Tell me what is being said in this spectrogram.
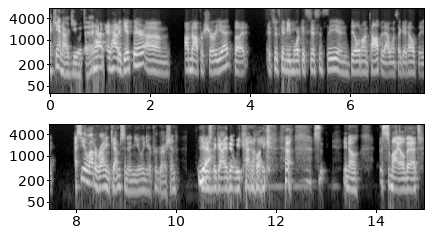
I can't argue with And that. how, and how to get there, um, I'm not for sure yet, but it's just going to be more consistency and build on top of that once I get healthy. I see a lot of Ryan Kempson in you and your progression. Yeah, Here's the guy that we kind of like, you know, smiled at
